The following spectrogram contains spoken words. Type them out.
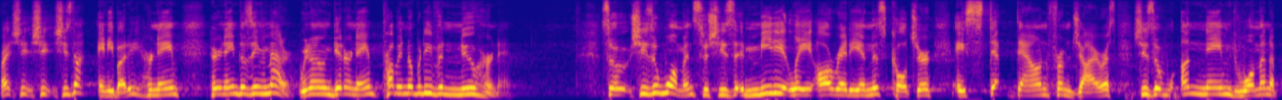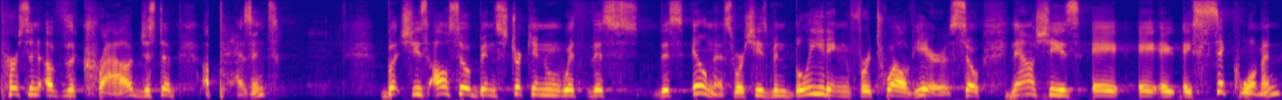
right? She, she, she's not anybody. Her name, her name doesn't even matter. We don't even get her name. Probably nobody even knew her name. So she's a woman, so she's immediately already in this culture a step down from Jairus. She's an unnamed woman, a person of the crowd, just a, a peasant. but she's also been stricken with this, this illness where she's been bleeding for 12 years. So now she's a, a, a, sick woman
